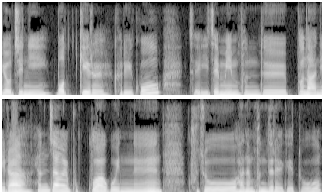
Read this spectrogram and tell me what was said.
여진이 멋기를 그리고 이제 이재민 분들뿐 아니라 현장을 복구하고 있는 구조하는 분들에게도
